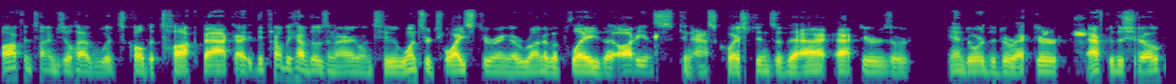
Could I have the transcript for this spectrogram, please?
oftentimes you'll have what's called a talk back. I, they probably have those in Ireland too. Once or twice during a run of a play, the audience can ask questions of the a- actors or and or the director after the show.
